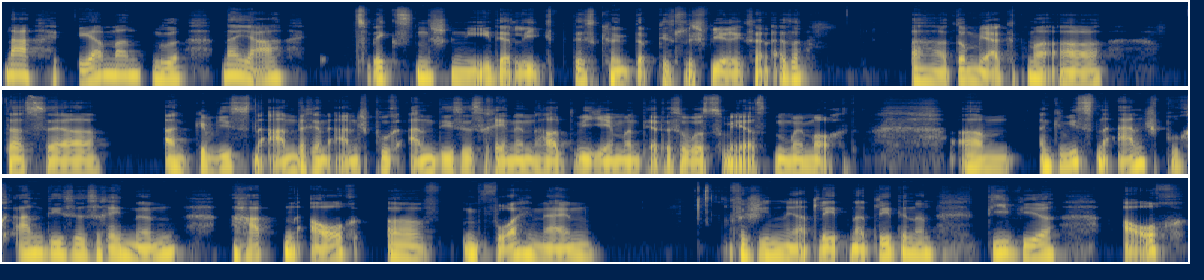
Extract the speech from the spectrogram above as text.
Na, er meint nur, na ja, zwecks Schnee, der liegt, das könnte ein bisschen schwierig sein. Also äh, da merkt man, äh, dass er einen gewissen anderen Anspruch an dieses Rennen hat, wie jemand, der das sowas zum ersten Mal macht. Ähm, einen gewissen Anspruch an dieses Rennen hatten auch äh, im Vorhinein verschiedene Athleten, Athletinnen, die wir auch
